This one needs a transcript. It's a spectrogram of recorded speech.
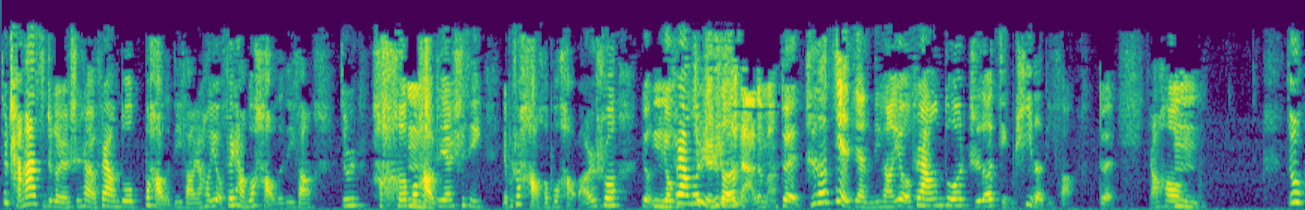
就查马斯这个人身上有非常多不好的地方，然后也有非常多好的地方，就是好和不好这件事情，也不说好和不好吧，而是说有有非常多值得对值得借鉴的地方，也有非常多值得警惕的地方，对，然后就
